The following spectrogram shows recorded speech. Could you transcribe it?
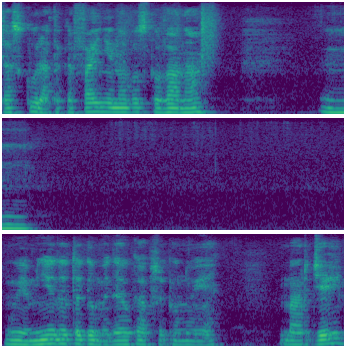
Ta skóra taka fajnie nawoskowana. Yy. Mówię, mnie do tego mydełka przekonuje bardziej.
